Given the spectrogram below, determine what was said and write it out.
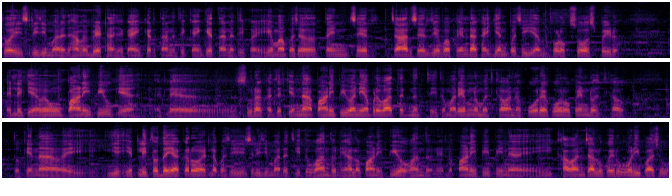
તોય શ્રીજી મહારાજ સામે બેઠા છે, કાંઈ કરતા નથી, કાંઈ કહેતા નથી, પણ એમાં પછી ત્રણ શેર, ચાર શેર જેવા પેંડા ખાઈ ગયા ને પછી આમ થોડોક સોસ પડ્યો. એટલે કે હવે હું પાણી પીવું કે, એટલે સુરા ખાચર કે ના, પાણી પીવાની આપણે વાત જ નથી થઈ. તમારે એમનેમ જ ખાવાના, કોરે કોરો પેંડો જ ખાવ. તો કે ના, હવે એટલી તો દયા કરો, એટલે પછી શ્રીજી મહારાજ કીધું, વાંધો નહીં, હાલો પાણી પીઓ, વાંધો નહીં. એટલે પાણી પી પીને એ ખાવાનું ચાલુ કર્યું, વળી પાછું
